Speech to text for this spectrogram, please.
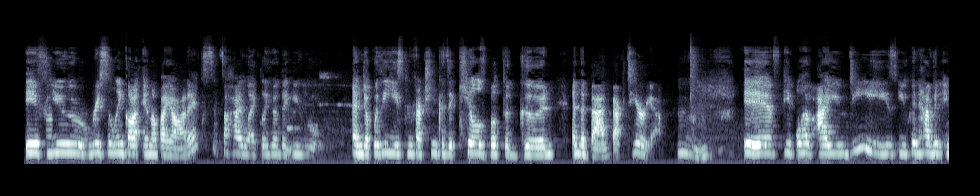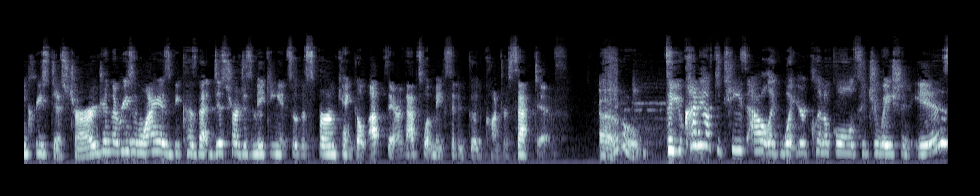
If you recently got antibiotics, it's a high likelihood that you end up with a yeast infection because it kills both the good and the bad bacteria. Mm. If people have IUDs, you can have an increased discharge. And the reason why is because that discharge is making it so the sperm can't go up there. That's what makes it a good contraceptive. Oh so you kind of have to tease out like what your clinical situation is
